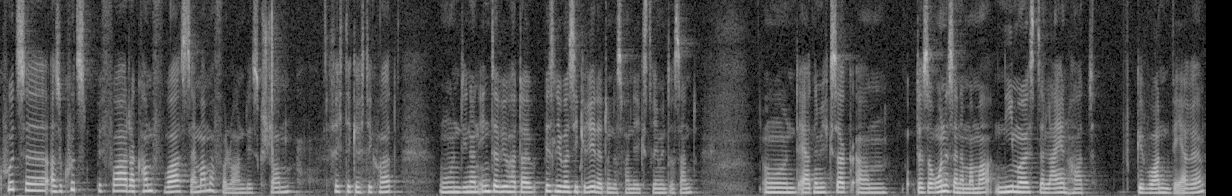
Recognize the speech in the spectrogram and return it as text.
kurze, also kurz bevor der Kampf war, seine Mama verloren, die ist gestorben. Richtig, richtig hart. Und in einem Interview hat er ein bisschen über sie geredet und das fand ich extrem interessant. Und er hat nämlich gesagt, ähm, dass er ohne seine Mama niemals der Lionheart geworden wäre.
